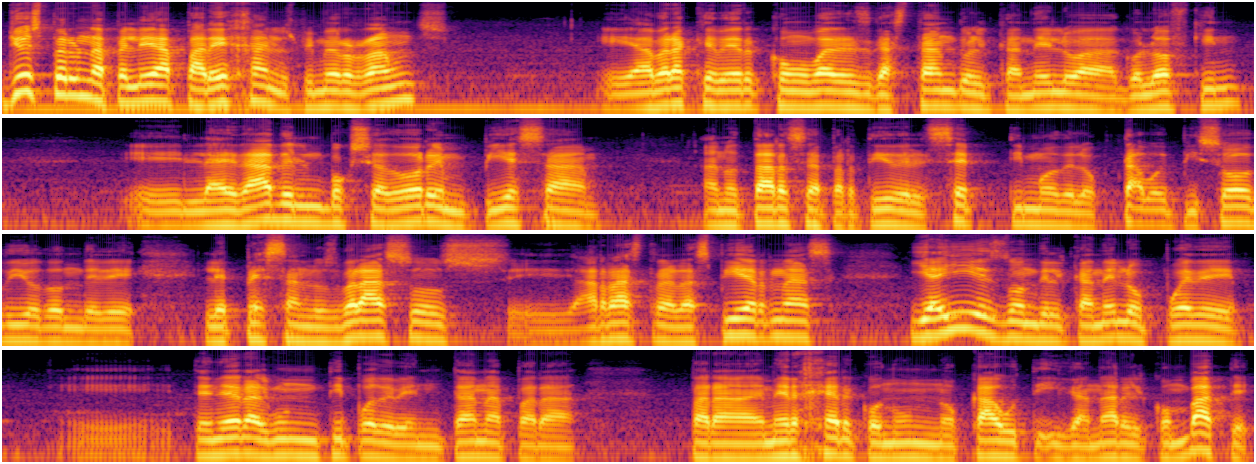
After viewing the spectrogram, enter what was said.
Yo espero una pelea pareja en los primeros rounds. Eh, habrá que ver cómo va desgastando el Canelo a Golovkin. Eh, la edad del boxeador empieza a notarse a partir del séptimo, del octavo episodio, donde le, pesan los brazos, eh, arrastra las piernas, y ahí es donde el Canelo puede tener algún tipo de ventana para, para emerger con un knockout y ganar el combate.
